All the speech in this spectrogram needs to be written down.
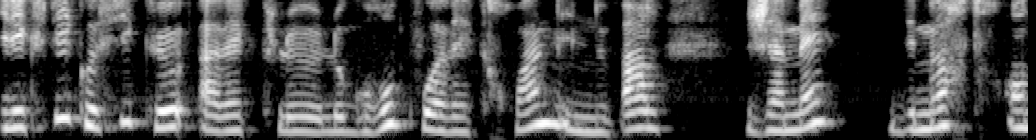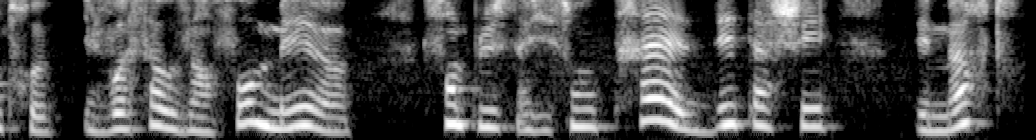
Il explique aussi qu'avec le, le groupe ou avec Juan, il ne parle jamais des meurtres entre eux. Il voit ça aux infos, mais euh, sans plus. Ils sont très détachés des meurtres,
